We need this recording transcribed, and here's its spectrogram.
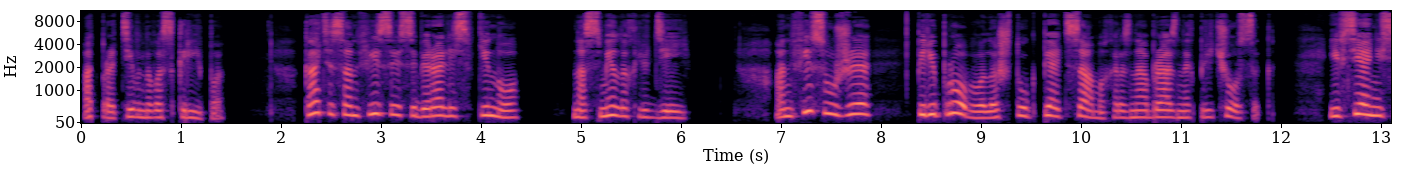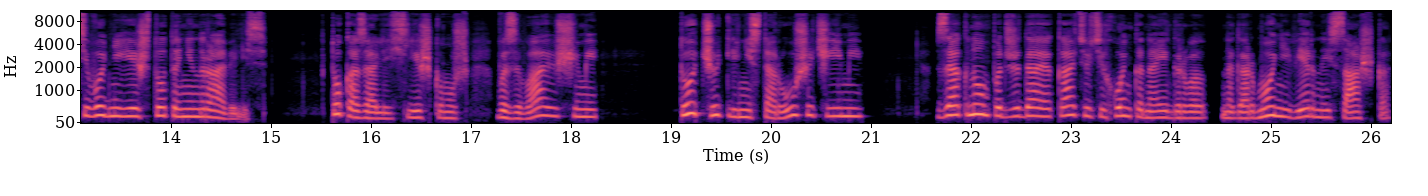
от противного скрипа. Катя с Анфисой собирались в кино на смелых людей. Анфиса уже перепробовала штук пять самых разнообразных причесок, и все они сегодня ей что-то не нравились. То казались слишком уж вызывающими, то чуть ли не старушечьими. За окном, поджидая Катю, тихонько наигрывал на гармонии верный Сашка.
